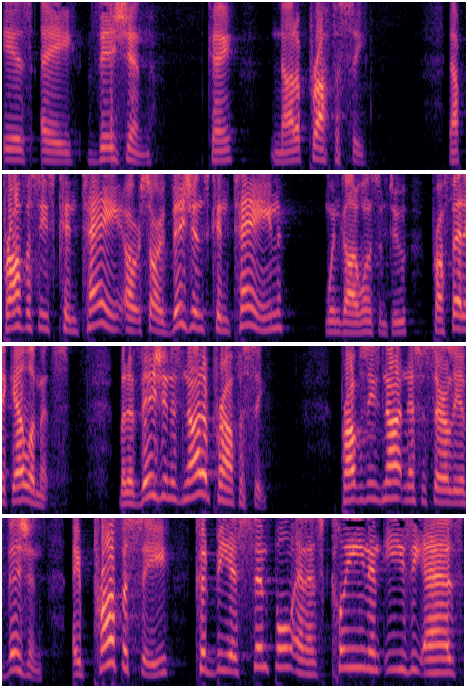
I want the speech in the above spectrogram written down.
is a vision, okay? Not a prophecy. Now, prophecies contain, or sorry, visions contain, when God wants them to, prophetic elements. But a vision is not a prophecy. Prophecy is not necessarily a vision. A prophecy could be as simple and as clean and easy as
